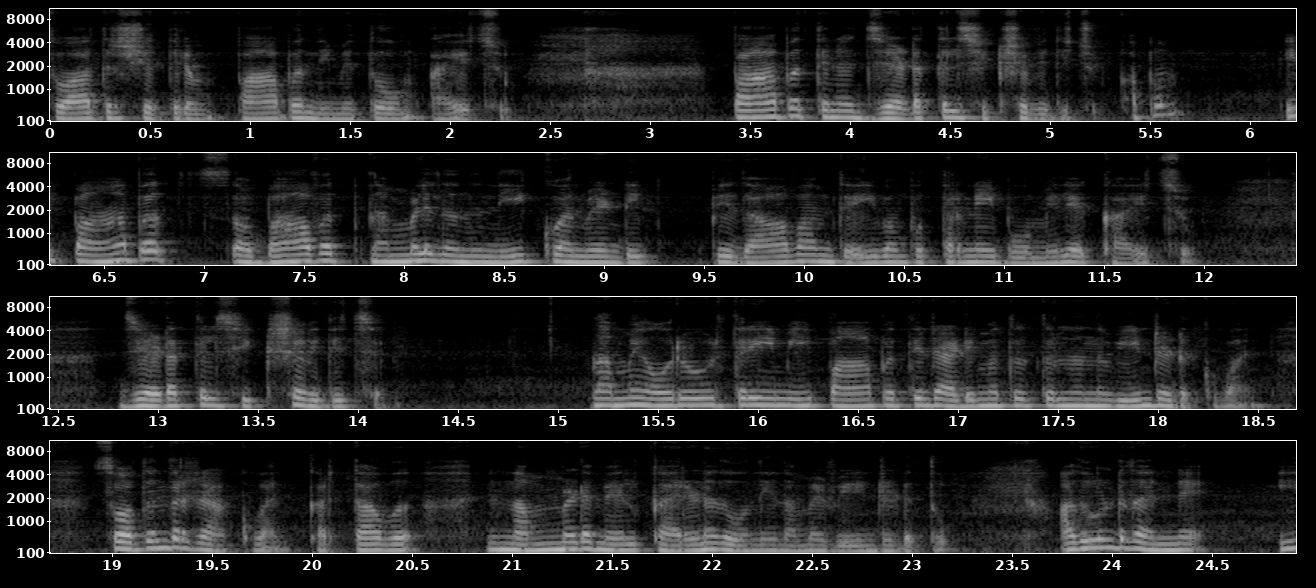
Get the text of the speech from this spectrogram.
സ്വാദൃശ്യത്തിലും പാപനിമിത്തവും അയച്ചു. പാപത്തിന് ജഡത്തിൽ ശിക്ഷ വിധിച്ചു. അപ്പം ഈ പാപ സ്വഭാവം നമ്മളിൽ നിന്ന് നീക്കുവാൻ വേണ്ടി പിതാവാം ദൈവം പുത്രനെ ഭൂമിയിലേക്ക് അയച്ചു. ജഡത്തിൽ ശിക്ഷ വിധിച്ച്. നമ്മെ ഓരോരുത്തരെയും ഈ പാപത്തിന്റെ അടിമത്വത്തിൽ നിന്ന് വീണ്ടെടുക്കുവാൻ സ്വതന്ത്രരാക്കുവാൻ കർത്താവ് നമ്മുടെ മേൽ കരുണ തോന്നി നമ്മെ വീണ്ടെടുത്തു. അതുകൊണ്ട് തന്നെ ഈ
